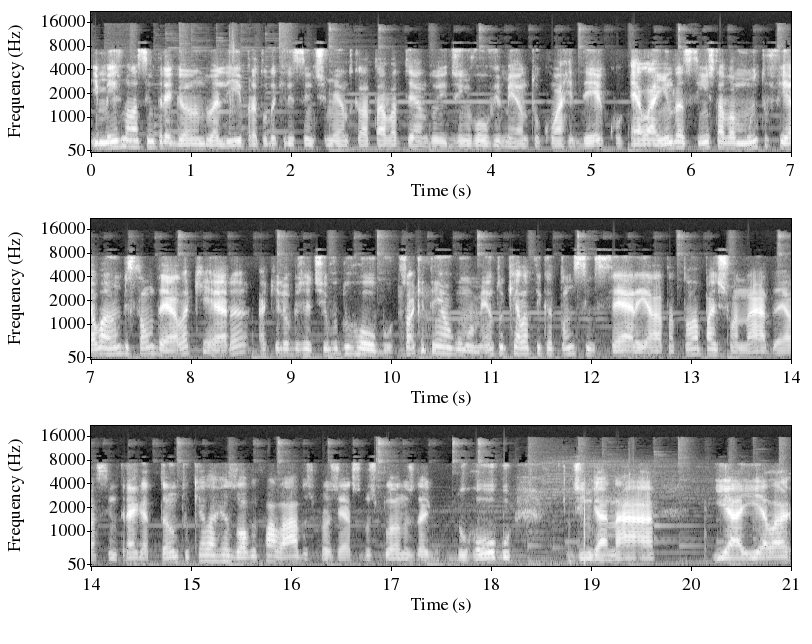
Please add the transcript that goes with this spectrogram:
E mesmo ela se entregando ali para todo aquele sentimento que ela estava tendo de envolvimento com a Hideko, ela ainda assim estava muito fiel à ambição dela, que era aquele objetivo do roubo. Só que tem algum momento que ela fica tão sincera e ela tá tão apaixonada, ela se entrega tanto que ela resolve falar dos projetos, dos planos da- do roubo, de enganar. E aí ela,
